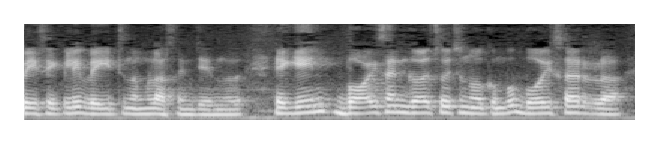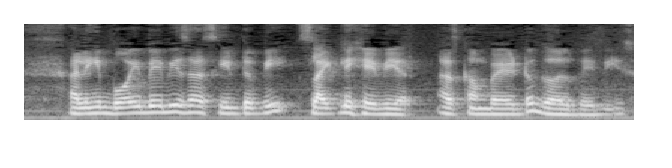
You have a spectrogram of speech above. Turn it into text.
ബേസിക്കലി വെയിറ്റ് നമ്മൾ അസൈൻ ചെയ്യുന്നത്. എഗെയിൻ ബോയ്സ് ആൻഡ് ഗേൾസ് വെച്ച് നോക്കുമ്പോൾ ബോയ്സ് ആർ അല്ലെങ്കിൽ boy babies are seen to be slightly heavier as compared to girl babies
